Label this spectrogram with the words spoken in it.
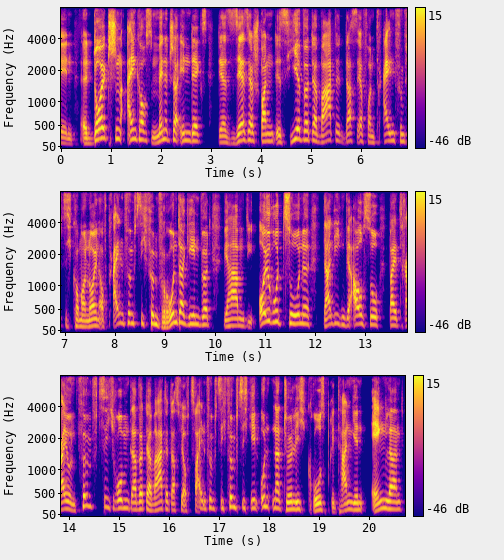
den äh, deutschen Einkaufsmanager-Index, der sehr, sehr spannend ist. Hier wird erwartet, dass er von 53,9 auf 53,5 runtergehen wird. Wir haben die Eurozone, da liegen wir auch so bei 53 rum. Da wird erwartet, dass wir auf 52,50 gehen und natürlich Großbritannien, England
